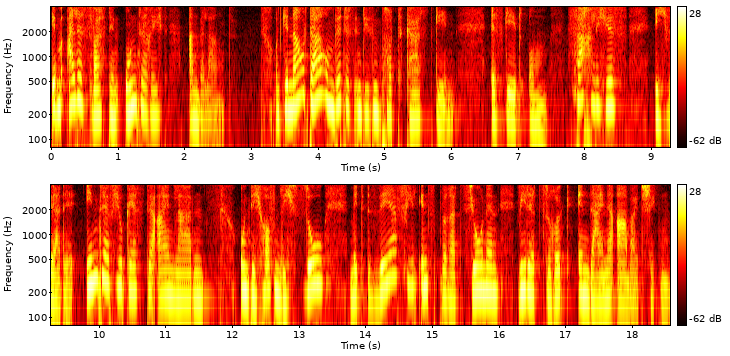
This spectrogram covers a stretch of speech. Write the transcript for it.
eben alles, was den Unterricht anbelangt. Und genau darum wird es in diesem Podcast gehen. Es geht um Fachliches, ich werde Interviewgäste einladen und dich hoffentlich so mit sehr viel Inspirationen wieder zurück in deine Arbeit schicken.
